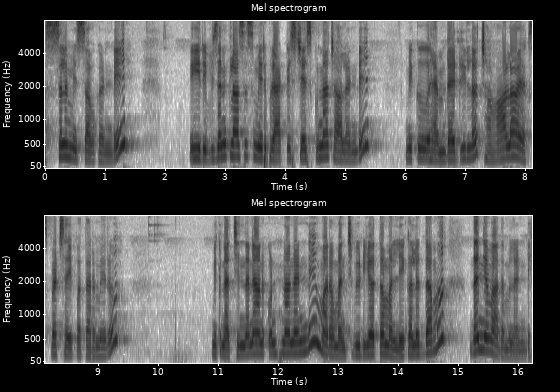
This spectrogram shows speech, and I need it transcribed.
అస్సలు మిస్ అవ్వకండి. ఈ రివిజన్ క్లాసెస్ మీరు ప్రాక్టీస్ చేసుకున్నా చాలండి. మీకు ఎంబ్రాయిడరీలో చాలా ఎక్స్పర్ట్స్ అయిపోతారు మీరు. మీకు నచ్చిందని అనుకుంటున్నానండి. మరో మంచి వీడియోతో మళ్ళీ కలుద్దామా? ధన్యవాదములండి.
